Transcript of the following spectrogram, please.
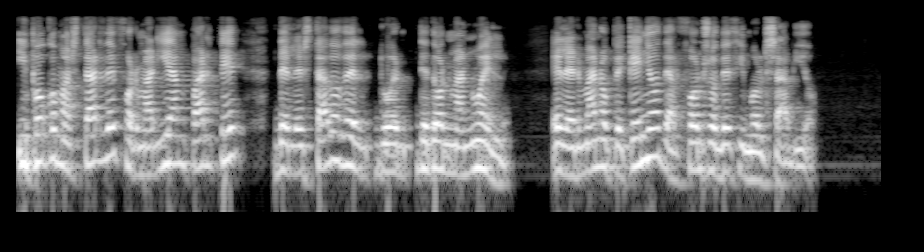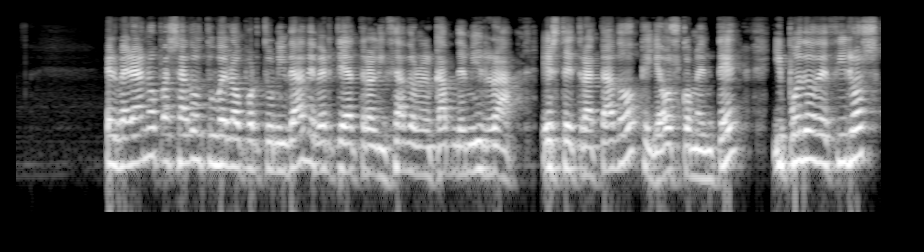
y poco más tarde formarían parte del estado de, don Manuel, el hermano pequeño de Alfonso X el Sabio. El verano pasado tuve la oportunidad de ver teatralizado en el Camp de Mirra este tratado que ya os comenté y puedo deciros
